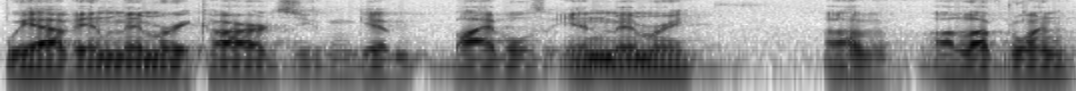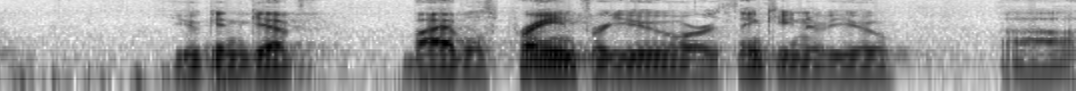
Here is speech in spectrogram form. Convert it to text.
We have in memory cards. You can give Bibles in memory of a loved one. You can give Bibles praying for you or thinking of you uh,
